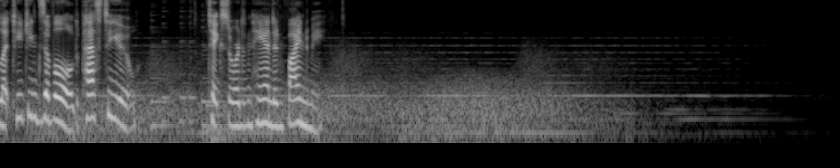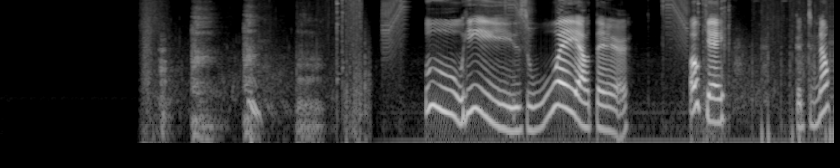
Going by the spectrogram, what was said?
Let teachings of old pass to you. Take sword in hand and find me. Ooh, he's way out there. Okay. Good to know.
